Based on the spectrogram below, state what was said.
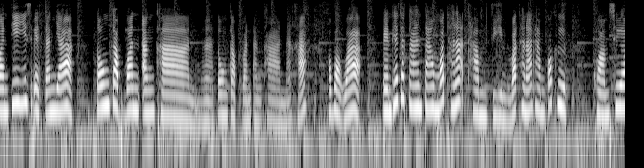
วันที่ 21 กันยาตรงกับวันอังคารอ่าตรงกับวันอังคารนะคะ เขาบอกว่าเป็นเทศกาลตามวัฒนธรรมจีน วัฒนธรรมก็คือความเชื่อ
